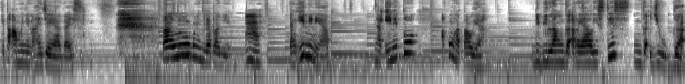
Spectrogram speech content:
Kita aminin aja ya guys. Lalu pengen jadi apa lagi? Hmm yang ini nih ya. Yang ini tuh aku nggak tahu ya. Dibilang nggak realistis nggak juga.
